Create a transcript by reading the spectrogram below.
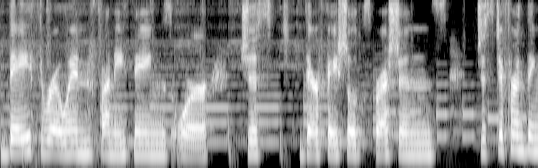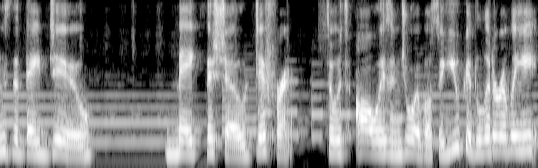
they throw in funny things or just their facial expressions, just different things that they do make the show different. So it's always enjoyable. So you could literally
